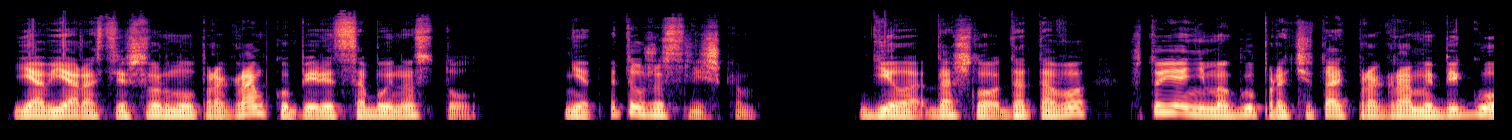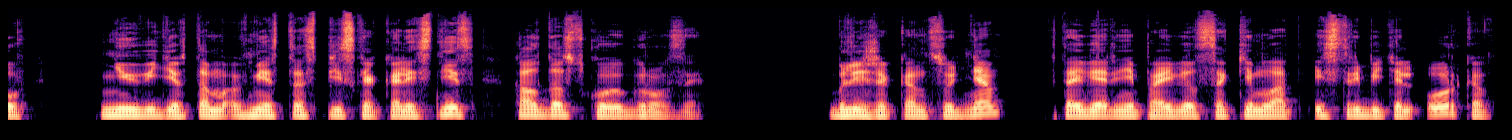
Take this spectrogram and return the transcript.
Я в ярости швырнул программку перед собой на стол. Нет, это уже слишком. Дело дошло до того, что я не могу прочитать программы бегов, не увидев там вместо списка колесниц колдовской угрозы. Ближе к концу дня в таверне появился Кимлад-истребитель орков,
